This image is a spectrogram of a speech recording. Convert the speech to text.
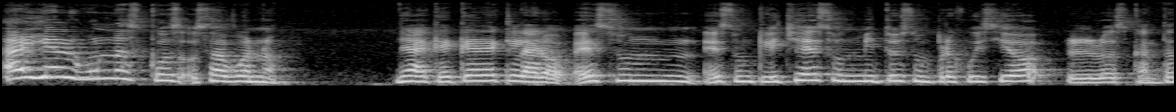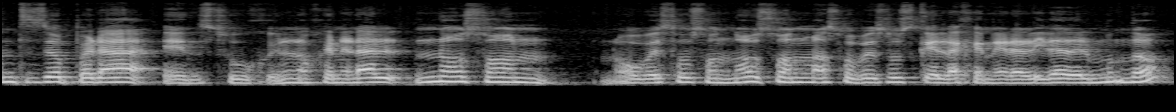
Hay algunas cosas, o sea, bueno, ya que quede claro, es un, es un cliché, es un mito, es un prejuicio. Los cantantes de ópera, en, su, en lo general, no son obesos o no son más obesos que la generalidad del mundo.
